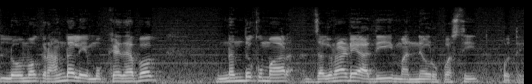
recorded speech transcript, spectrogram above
लोमक रांगडाले मुख्याध्यापक नंदकुमार जगनाडे आदी मान्यवर उपस्थित होते.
